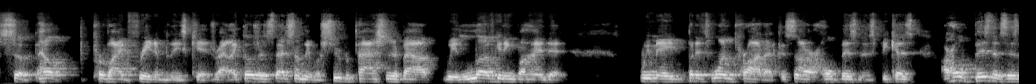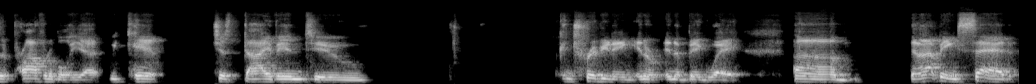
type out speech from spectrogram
so help provide freedom to these kids, right? Like those are that's something we're super passionate about. We love getting behind it. We made, but it's one product. It's not our whole business because our whole business isn't profitable yet. We can't just dive into contributing in a in a big way. Um, now that being said,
